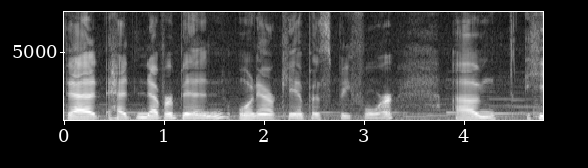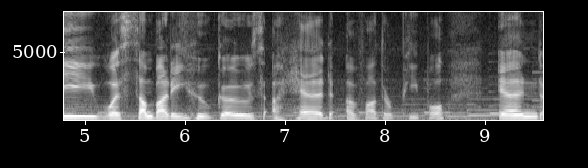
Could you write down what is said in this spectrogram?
that had never been on our campus before. Um, he was somebody who goes ahead of other people, and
